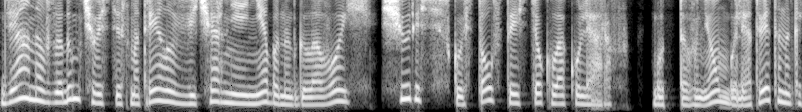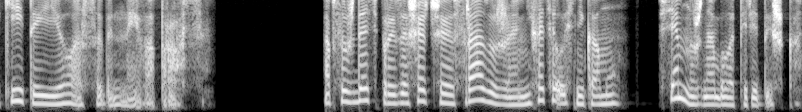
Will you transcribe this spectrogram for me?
Диана в задумчивости смотрела в вечернее небо над головой, щурясь сквозь толстые стекла окуляров, будто в нем были ответы на какие-то ее особенные вопросы. Обсуждать произошедшее сразу же не хотелось никому. Всем нужна была передышка.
